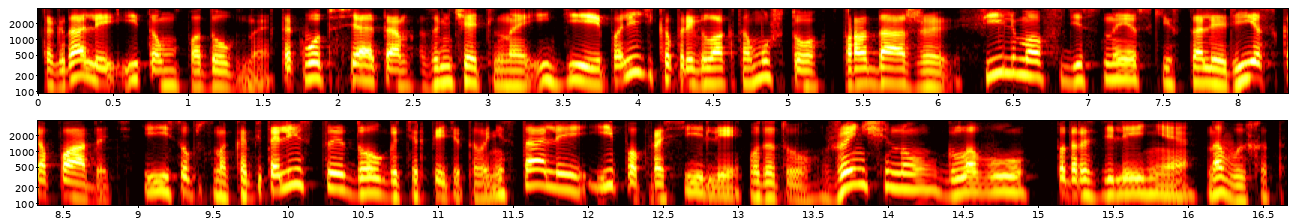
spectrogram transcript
так далее и тому подобное. Так вот, вся эта замечательная идея и политика привела к тому, что продажи фильмов диснеевских стали резко падать. И, собственно, капиталисты долго терпеть этого не стали и попросили вот эту женщину, главу подразделения, на выход.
